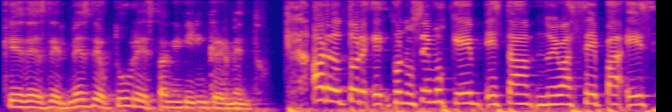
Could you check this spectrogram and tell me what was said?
que desde el mes de octubre están en incremento. Ahora, doctor, eh, conocemos que esta nueva cepa es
